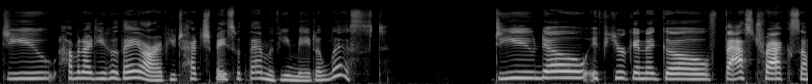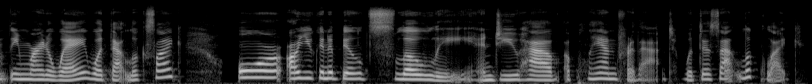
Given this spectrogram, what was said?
Do you have an idea who they are? Have you touched base with them? Have you made a list? Do you know if you're going to go fast track something right away, what that looks like? Or are you going to build slowly? And do you have a plan for that? What does that look like?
